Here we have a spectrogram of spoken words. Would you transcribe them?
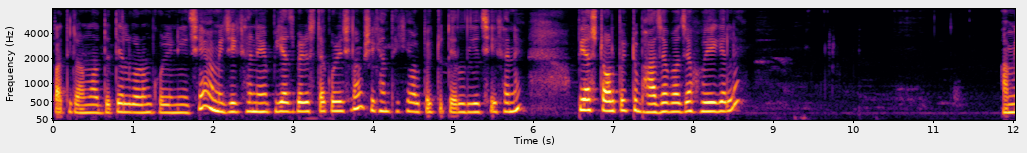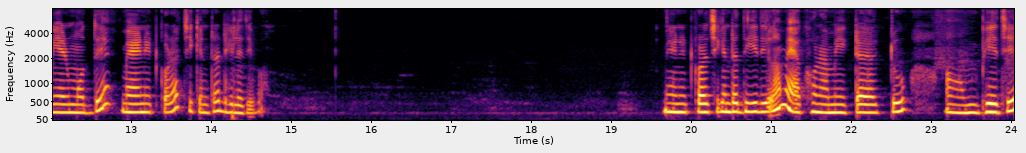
পাতিলার মধ্যে তেল গরম করে নিয়েছি। আমি যেখানে পেঁয়াজ বেরেস্তা করেছিলাম, সেখান থেকে অল্প একটু তেল দিয়েছি এখানে। পেঁয়াজটা অল্প একটু ভাজা ভাজা হয়ে গেলে আমি এর মধ্যে ম্যারিনেট করা চিকেনটা ঢেলে দেবো। ম্যারিনেট করা চিকেনটা দিয়ে দিলাম। এখন আমি এটা একটু ভেজে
